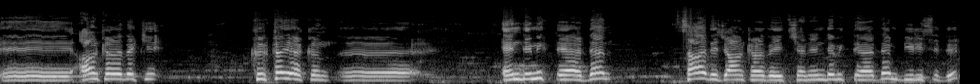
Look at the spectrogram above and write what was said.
Ee, Ankara'daki 40'a yakın e, endemik değerden sadece Ankara'da yetişen endemik değerden birisidir.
